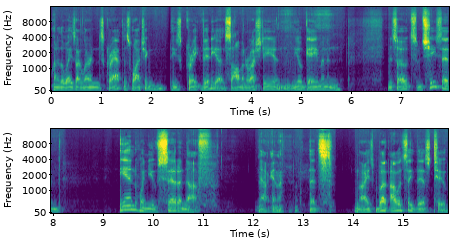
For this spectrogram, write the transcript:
one of the ways I learned this craft is watching these great videos. Salman Rushdie and Neil Gaiman and Miss Oates, and she said, "End when you've said enough." Now, you know, that's nice, but I would say this too:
